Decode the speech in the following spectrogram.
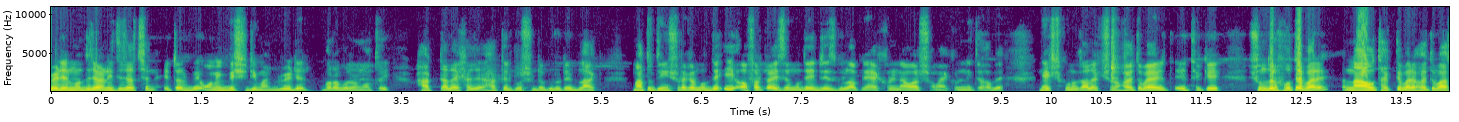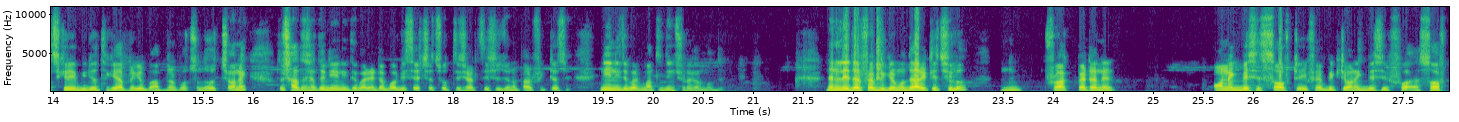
রেডের মধ্যে যারা নিতে যাচ্ছেন, এটার অনেক বেশি ডিমান্ড রেডের বরাবরের মতোই। হাতটা দেখা যায়, হাতের পোর্শনটা পুরোটাই ব্ল্যাক মাত্র তিনশো টাকার মধ্যে এই অফার প্রাইসের মধ্যে এই ড্রেসগুলো আপনি এখনই নেওয়ার সময় এখন নিতে হবে। নেক্সট কোনো কালেকশন হয়তো বা এর- থেকে সুন্দর হতে পারে, নাও থাকতে পারে। হয়তো আজকের এই ভিডিও থেকে আপনাকে, আপনার পছন্দ হচ্ছে অনেক, তো সাথে সাথে নিয়ে নিতে পারেন এটা বডি সাইজটা ছত্রিশ, আটত্রিশের জন্য পারফেক্ট আছে, নিয়ে নিতে পারেন মাত্র তিনশো টাকার মধ্যে। দেন লেদার ফ্যাব্রিকের মধ্যে আরেকটি ছিল ফ্রক প্যাটার্নের অনেক বেশি সফট এই ফ্যাব্রিকটি অনেক বেশি সফট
